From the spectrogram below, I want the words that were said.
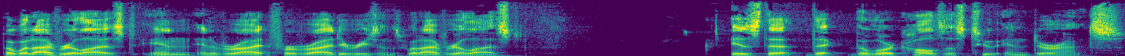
But what I've realized in, in a variety, for a variety of reasons, what I've realized is that, that the Lord calls us to endurance,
